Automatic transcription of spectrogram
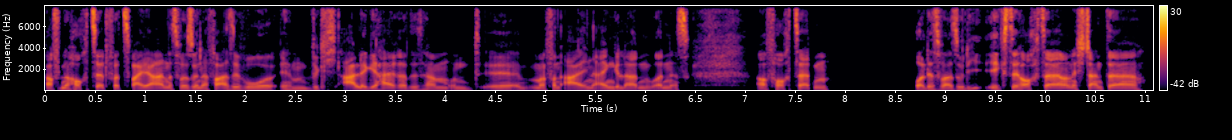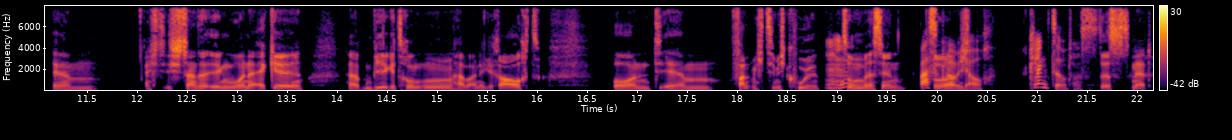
auf einer Hochzeit vor zwei Jahren. Das war so eine Phase, wo ähm, wirklich alle geheiratet haben und äh, man von allen eingeladen worden ist auf Hochzeiten. Und es war so die x-te Hochzeit und ich stand da, ähm, ich, ich stand da irgendwo in der Ecke, habe ein Bier getrunken, habe eine geraucht und ähm, fand mich ziemlich cool, so ein Mm. bisschen. Du, so, glaube ich, auch. Klingt so. das, das ist nett.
